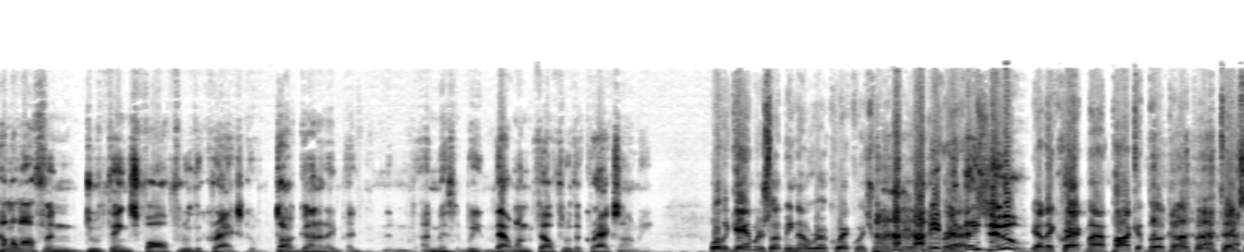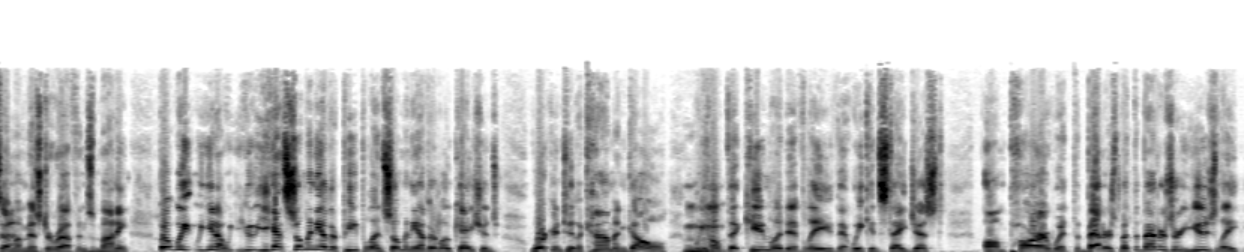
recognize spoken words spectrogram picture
How often do things fall through the cracks? Go, doggone it! I, I, I missed. We that one fell through the cracks on me. Well, the gamblers let me know real quick which ones are in the cracks. they do. Yeah, they crack my pocketbook open and take some of Mr. Ruffin's money. But we, you know, you, you got so many other people and so many other locations working to the common goal. Mm-hmm. We hope that cumulatively that we can stay just on par with the betters. But the betters are usually,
